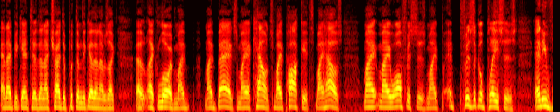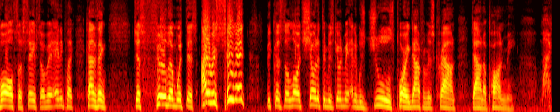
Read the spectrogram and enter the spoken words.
and I began to. Then I tried to put them together, and I was like, uh, like Lord, my my bags, my accounts, my pockets, my house, my my offices, my physical places, any vaults or safes or any place, kind of thing. Just fill them with this. I receive it because the Lord showed it to me, He's given me, and it was jewels pouring down from His crown down upon me. My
